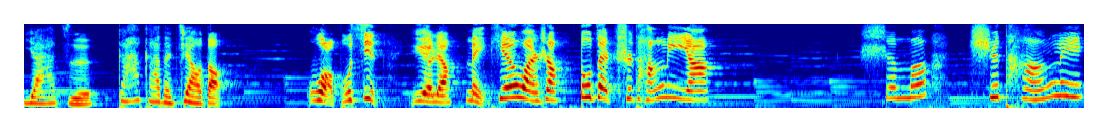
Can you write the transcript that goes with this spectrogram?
鸭子。嘎嘎的叫道：“我不信，月亮每天晚上都在池塘里呀！”什么池塘里？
